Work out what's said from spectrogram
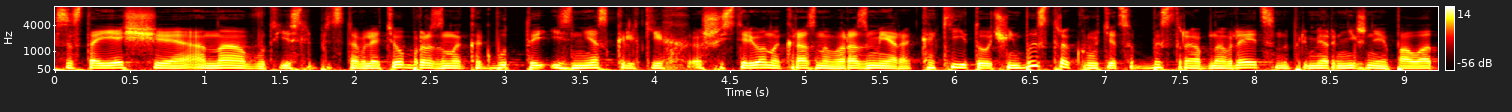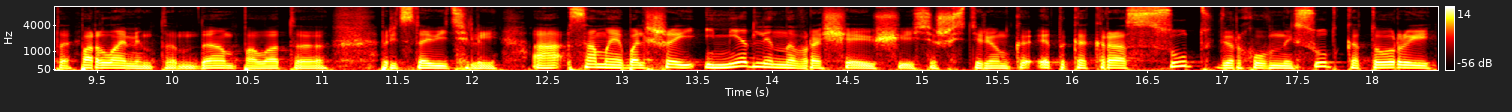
состоящая она, вот если представлять образно, как будто из нескольких шестеренок разного размера. Какие-то очень быстро крутятся, быстро обновляется, например, нижняя палата парламента, да, палата представителей. А самая большая и медленно вращающаяся шестеренка — это как раз суд, Верховный суд, суд, который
